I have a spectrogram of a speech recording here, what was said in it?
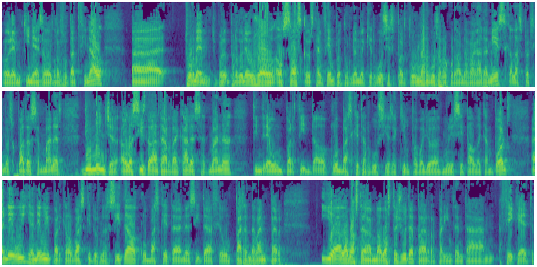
veurem quin és el resultat final. Uh, tornem, per- perdoneu-vos el, els salts que estem fent, però tornem aquí a Arbúcies per tornar-vos a recordar una vegada més que les pròximes 4 setmanes, diumenge a les 6 de la tarda cada setmana, tindreu un partit del Club Bàsquet Arbúcies aquí al pavelló municipal de Campons. Aneu-hi, aneu-hi perquè el bàsquet us necessita, el Club Bàsquet eh, necessita fer un pas endavant per i a la vostra, amb la vostra ajuda per, per intentar fer aquest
